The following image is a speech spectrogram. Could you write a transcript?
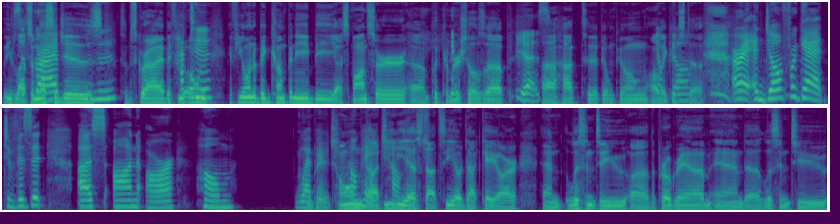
leave lots Subscribe. of messages, Mhm. subscribe. If you 하트. own if you own a big company, be a sponsor, um, put commercials up. Yes. Uh, hot pyong pyong, all that good stuff. All right, and don't forget to visit us on our home webpage, homepage, home.ebs.co.kr, and listen to uh, the program and uh, listen to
